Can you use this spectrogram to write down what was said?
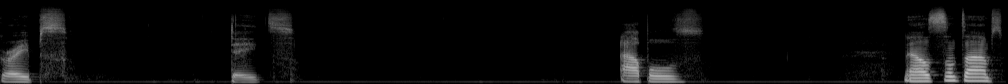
grapes, dates, apples. Now, sometimes,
